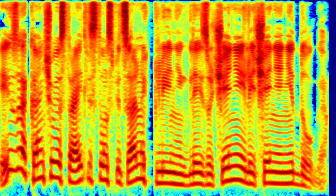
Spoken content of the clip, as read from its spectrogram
и заканчивая строительством специальных клиник для изучения и лечения недуга.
